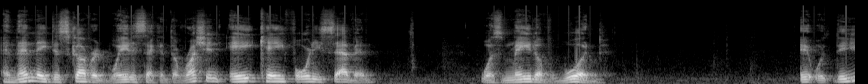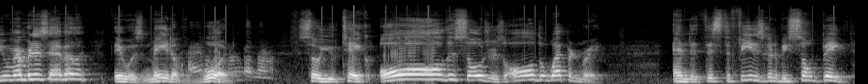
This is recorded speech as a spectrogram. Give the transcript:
And then they discovered, wait a second, the Russian AK 47 was made of wood. It was. Do you remember this, Evelyn? It was made of wood. So you take all the soldiers, all the weaponry, and that this defeat is going to be so big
